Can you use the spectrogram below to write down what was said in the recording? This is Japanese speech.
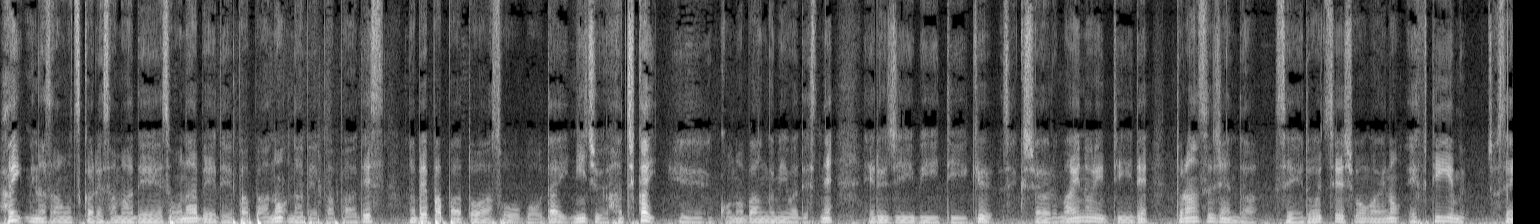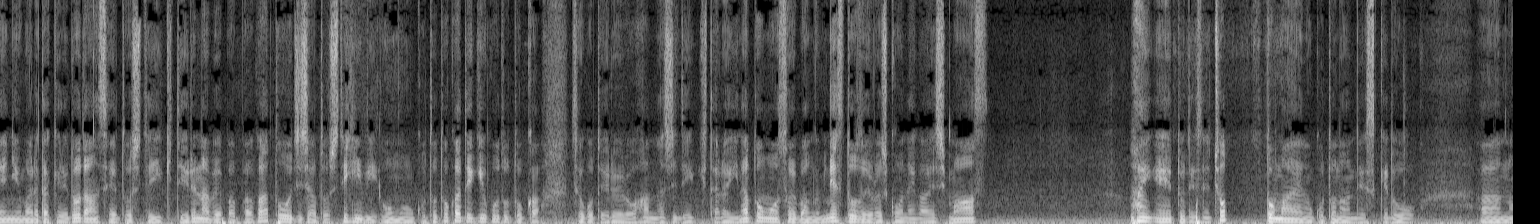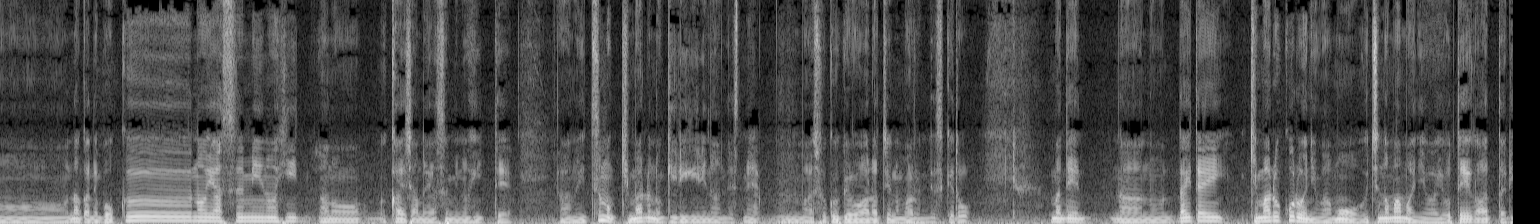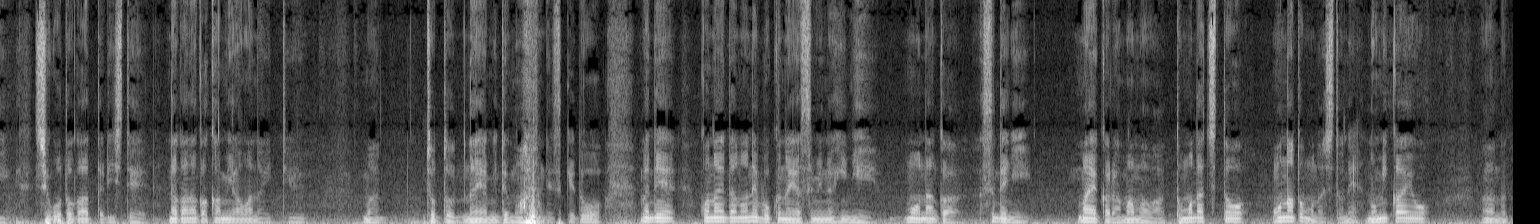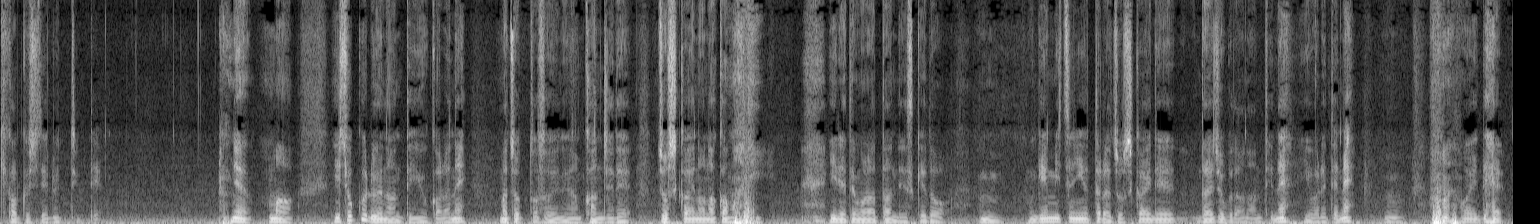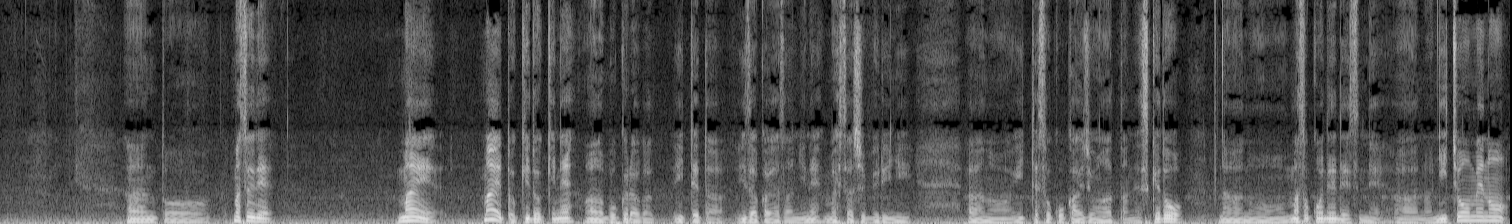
はい、皆さんお疲れ様です。お鍋でパパの鍋パパです。鍋パパと遊ぼう第28回、えー、この番組はですね、LGBTQ、セクシュアルマイノリティでトランスジェンダー、性同一性障害の FTM、女性に生まれたけれど男性として生きている鍋パパが当事者として日々思うこととか出来事とか、そういうこといろいろお話できたらいいなと思うそういう番組です。どうぞよろしくお願いします。はい、えーとですね、ちょっと前のことなんですけど、あのー、なんかね、僕の休みの日、あの会社の休みの日って、あのいつも決まるのギリギリなんですね。うんまあ、職業柄っていうのもあるんですけど、まあ、で、あの、大体決まる頃にはもううちのママには予定があったり、仕事があったりして、なかなか噛み合わないっていう、まあ、ちょっと悩みでもあるんですけど、まあ、で、この間のね、僕の休みの日に、もうなんか、すでに前からママは友達と、女友達とね、飲み会をあの企画してるって言って。ね、まあ、一緒来るなんて言うからね、まあちょっとそういう感じで、女子会の仲間に 入れてもらったんですけど、うん、厳密に言ったら女子会で大丈夫だなんてね、言われてね、うん、ほいで、うんと、まあそれで、前、前時々ね、あの僕らが行ってた居酒屋さんにね、まあ久しぶりに、あの行ってそこ会場になったんですけどあの、まあ、そこでですねあの2丁目の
